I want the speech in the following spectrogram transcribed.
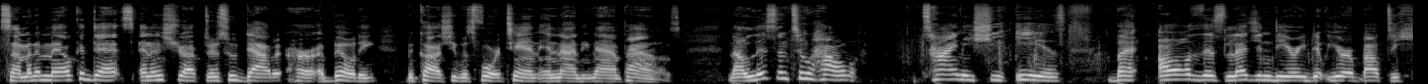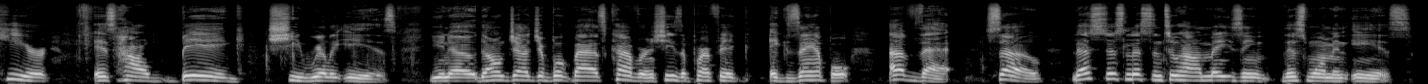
some of the male cadets and instructors who doubted her ability because she was 4'10 and 99 pounds. Now, listen to how tiny she is, but all this legendary that you're about to hear is how big she really is. You know, don't judge a book by its cover, and she's a perfect example of that. So, Let's just listen to how amazing this woman is.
